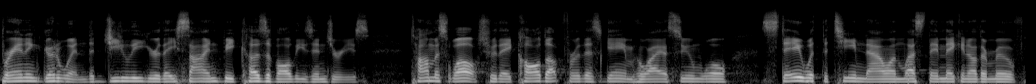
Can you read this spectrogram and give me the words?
Brandon Goodwin, the G Leaguer they signed because of all these injuries, Thomas Welsh, who they called up for this game, who I assume will stay with the team now unless they make another move.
